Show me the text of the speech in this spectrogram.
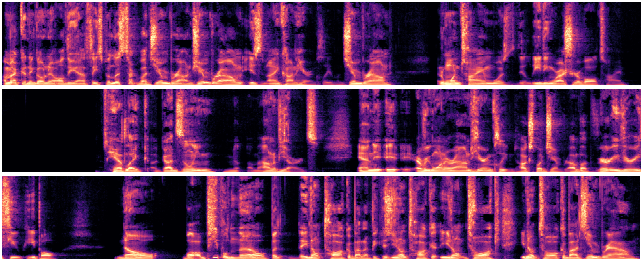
I'm not going to go into all the athletes, but let's talk about Jim Brown. Jim Brown is an icon here in Cleveland. Jim Brown at one time was the leading rusher of all time. He had like a godzillion amount of yards. And it, it, everyone around here in Cleveland talks about Jim Brown, but very, very few people know. Well, people know, but they don't talk about it because you don't talk, you don't talk, you don't talk about Jim Brown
